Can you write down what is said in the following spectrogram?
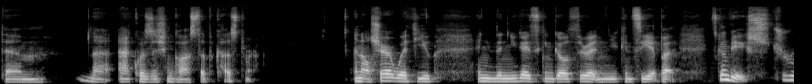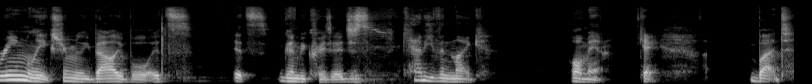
them the acquisition cost of a customer. And I'll share it with you, and then you guys can go through it and you can see it. But it's going to be extremely, extremely valuable. It's it's going to be crazy. I just can't even like. Oh man. Okay, but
